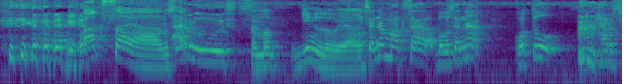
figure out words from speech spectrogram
dipaksa ya. Maksudnya Harus. sama gini loh ya. Maksudnya maksa, bahwasannya kau tuh harus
